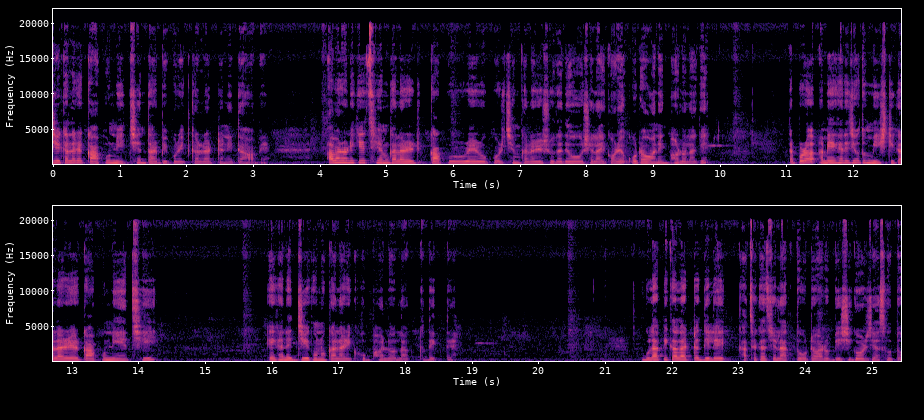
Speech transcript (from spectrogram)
যে কালারের কাপড় নিচ্ছেন তার বিপরীত কালারটা নিতে হবে। আবার অনেকে ছেম কালারের কাপড়ের উপর ছেম কালারের সুতা দিয়েও সেলাই করে, ওটাও অনেক ভালো লাগে। তারপর আমি এখানে যেহেতু মিষ্টি কালারের কাপড় নিয়েছি, এখানে যে কোনো কালারই খুব ভালো লাগতো দেখতে। গোলাপি কালারটা দিলে কাছাকাছি লাগতো, ওটা আরও বেশি গর্জিয়াস হতো।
